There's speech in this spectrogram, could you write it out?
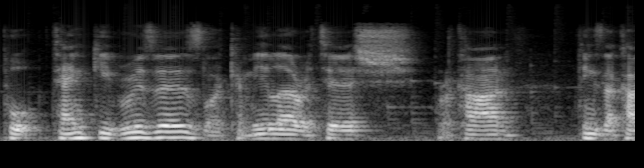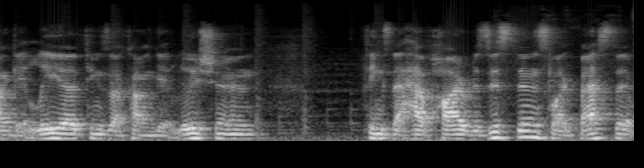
put tanky bruisers like Camilla, Ritesh, Rakan, things that can't get Leo, things that can't get Lucian, things that have high resistance like Bastet.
